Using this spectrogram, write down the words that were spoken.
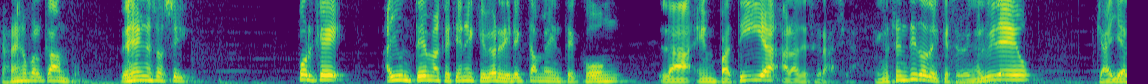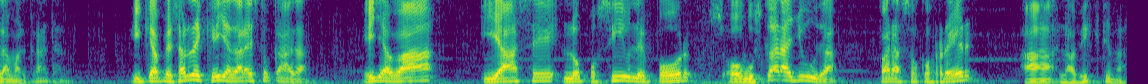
que arranque para el campo, dejen eso así. Porque hay un tema que tiene que ver directamente con la empatía a la desgracia. En el sentido de que se ve en el video, que a ella la maltratan. Y que a pesar de que ella da la estocada, ella va y hace lo posible por o buscar ayuda para socorrer a la víctima.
